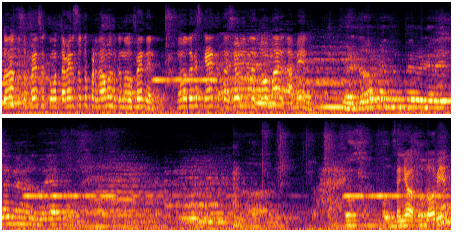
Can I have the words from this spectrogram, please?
Todas nuestras ofensas como también nosotros perdonamos a los que nos ofenden. No nos dejes caer en tentación, libre de todo mal. Amén. Perdóname, pero yo ahorita me los voy a comer. Señor, ¿todo bien?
